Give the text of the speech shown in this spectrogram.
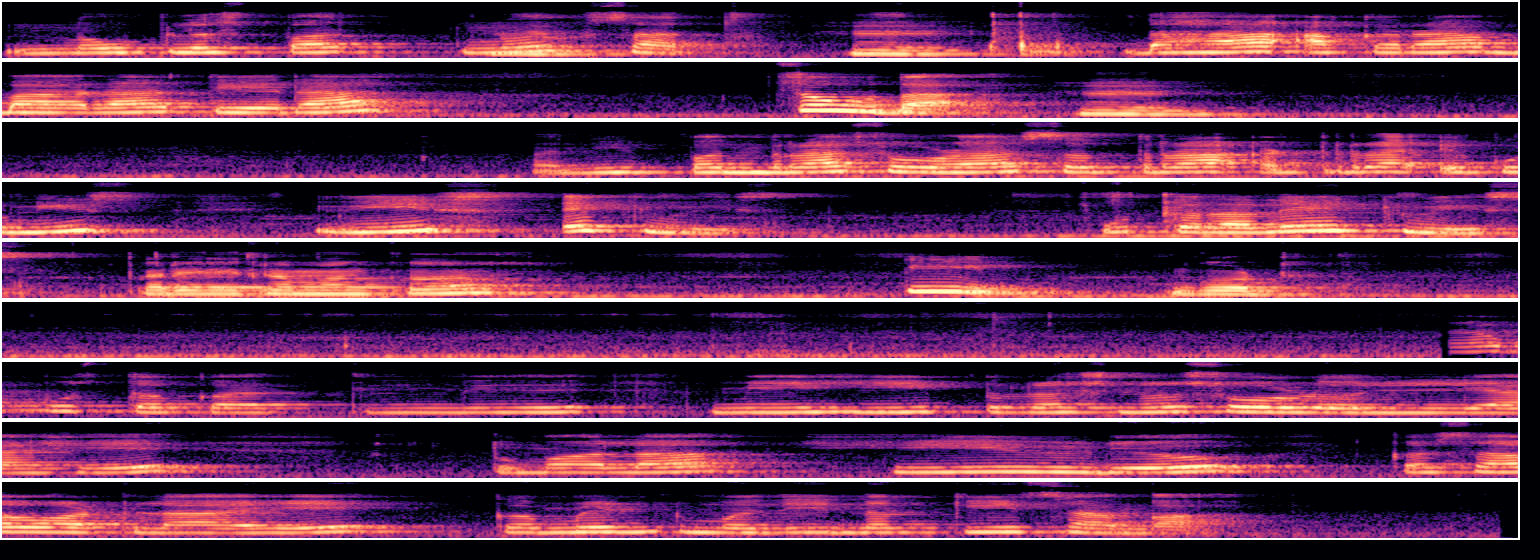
नऊ प्लस पाच मग सात. हम्म. दहा अकरा बारा तेरा चौदा. हम्म. आणि पंधरा सोळा सतरा अठरा एकोणीस वीस एकवीस. उत्तराला एकवीस. पर्याय क्रमांक? तीन. गुड. या पुस्तकातले मी ही प्रश्न सोडवलेले आहे. तुम्हाला ही व्हिडिओ कसा वाटला आहे कमेंटमध्ये नक्की सांगा.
